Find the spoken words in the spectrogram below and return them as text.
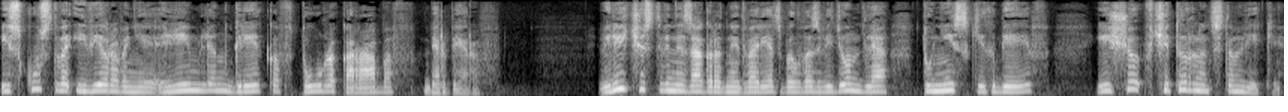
искусство и верование римлян, греков, турок, арабов, берберов. Величественный загородный дворец был возведен для тунисских беев еще в XIV веке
